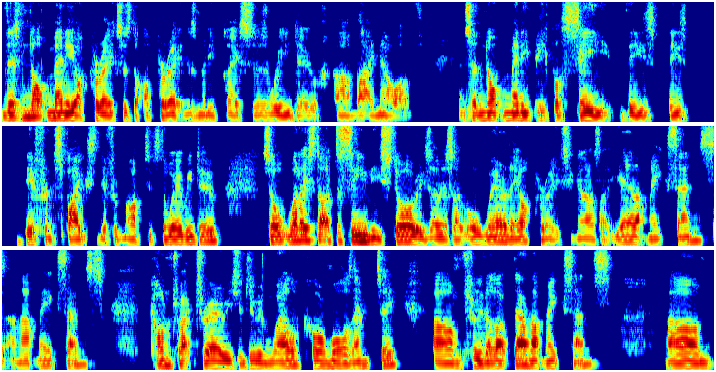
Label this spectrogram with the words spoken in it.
there's not many operators that operate in as many places as we do uh, that I know of, and so not many people see these these different spikes in different markets the way we do. So when I started to see these stories, I was like, well, where are they operating? And I was like, yeah, that makes sense. And that makes sense. Contractor areas are doing well. Cornwall's empty um, through the lockdown. That makes sense. Um,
